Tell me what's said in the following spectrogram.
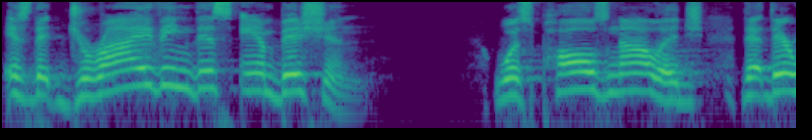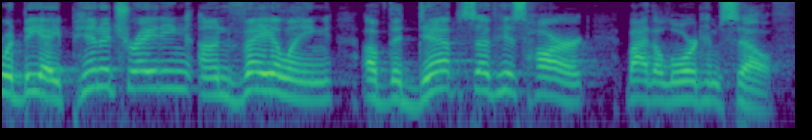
is that driving this ambition was Paul's knowledge that there would be a penetrating unveiling of the depths of his heart by the Lord himself.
